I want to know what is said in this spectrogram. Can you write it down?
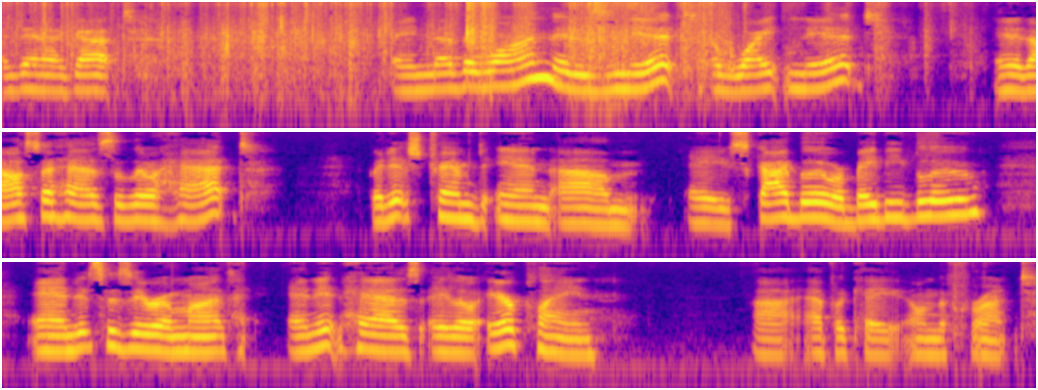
And then I got Another one that is knit, a white knit. And it also has a little hat. But it's trimmed in um, a sky blue or baby blue. And it's a zero month. And it has a little airplane uh, applique on the front.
